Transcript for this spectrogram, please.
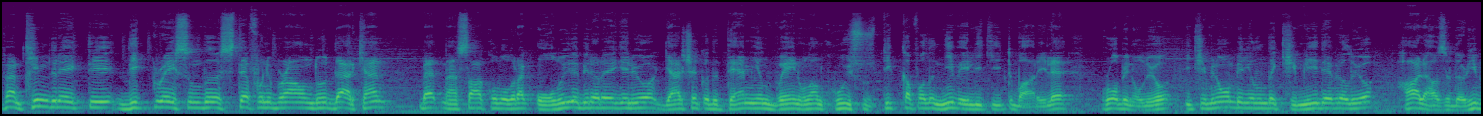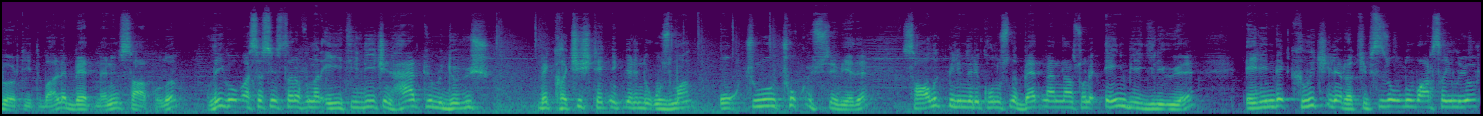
Efendim Tim Drake'di, Dick Grayson'dı, Stephanie Brown'du derken Batman sağ kol olarak oğluyla bir araya geliyor. Gerçek adı Damian Wayne olan huysuz, dik kafalı New 52 itibariyle Robin oluyor. 2011 yılında kimliği devralıyor. Hala hazırda Rebirth itibariyle Batman'in sağ kolu. League of Assassins tarafından eğitildiği için her türlü dövüş ve kaçış tekniklerinde uzman. Okçuluğu çok üst seviyede. Sağlık bilimleri konusunda Batman'dan sonra en bilgili üye elinde kılıç ile rakipsiz olduğu varsayılıyor.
